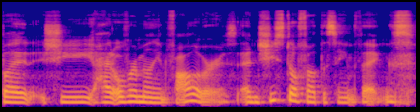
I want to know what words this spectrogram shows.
But she had over a million followers, and she still felt the same things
